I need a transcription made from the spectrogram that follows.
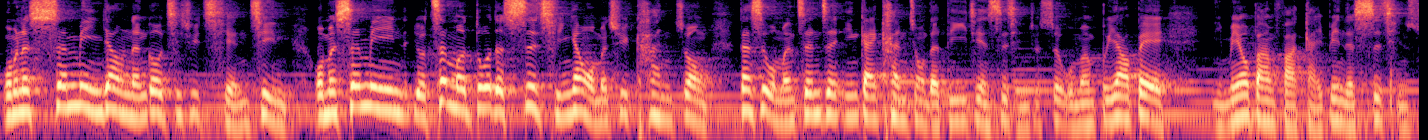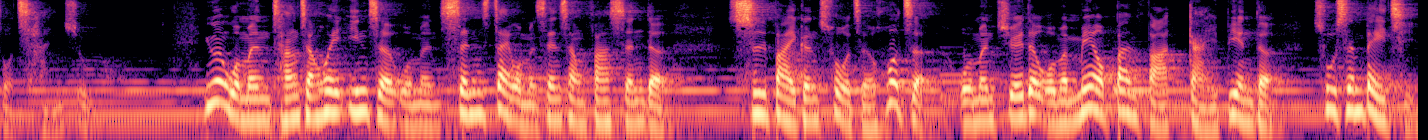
我们的生命要能够继续前进，我们生命有这么多的事情让我们去看重，但是我们真正应该看重的第一件事情，就是我们不要被你没有办法改变的事情所缠住，因为我们常常会因着我们身在我们身上发生的失败跟挫折，或者我们觉得我们没有办法改变的出生背景、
